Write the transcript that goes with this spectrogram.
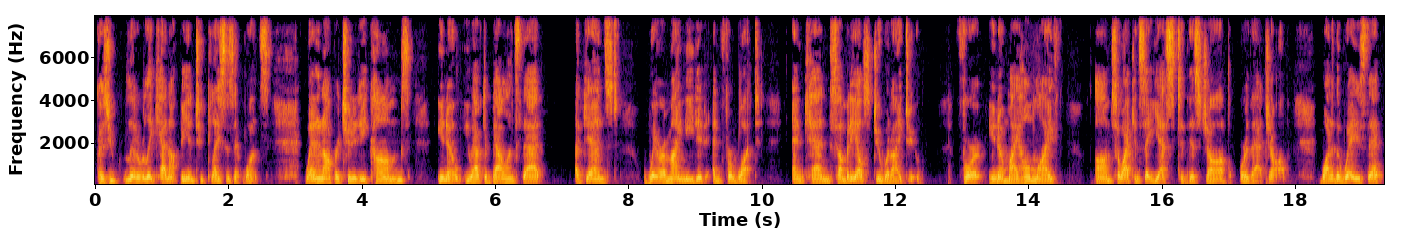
because you literally cannot be in two places at once. When an opportunity comes, you know, you have to balance that against where am I needed and for what? And can somebody else do what I do for, you know, my home life? Um, so I can say yes to this job or that job. One of the ways that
